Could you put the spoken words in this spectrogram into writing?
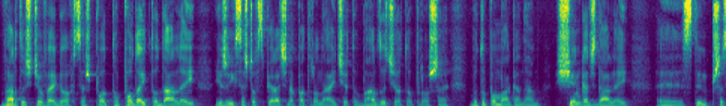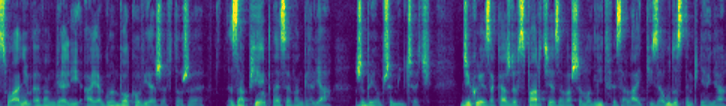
wartościowego, chcesz, to podaj to dalej. Jeżeli chcesz to wspierać na Patronajcie, to bardzo Cię o to proszę, bo to pomaga nam sięgać dalej yy, z tym przesłaniem Ewangelii, a ja głęboko wierzę w to, że za piękna jest Ewangelia, żeby ją przemilczeć. Dziękuję za każde wsparcie, za Wasze modlitwy, za lajki, za udostępnienia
